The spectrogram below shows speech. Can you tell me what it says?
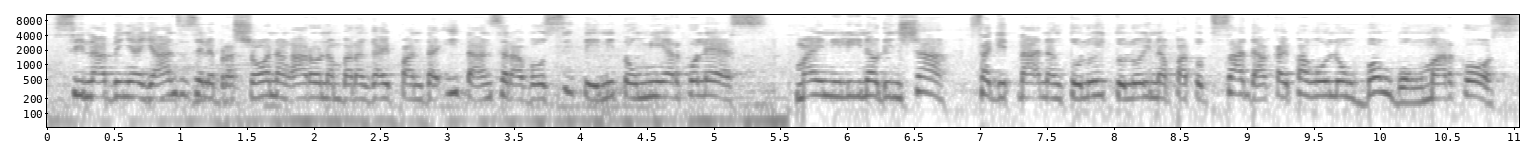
Sinabi niya yan sa selebrasyon ng araw ng Barangay Pandaitan sa Davao City nitong Miyerkules. May nilinaw din siya sa gitna ng tuloy-tuloy na patutsada kay Pangulong Bongbong Marcos.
